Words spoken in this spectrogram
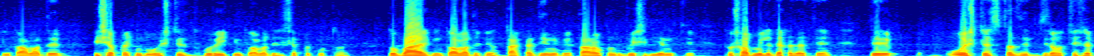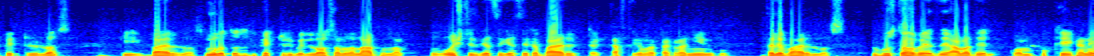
কিন্তু আমাদের হিসাবটা কিন্তু ওয়েস্টেজ ধরেই কিন্তু আমাদের হিসাবটা করতে হয়। তো বায়ার কিন্তু আমাদেরকে টাকা দিয়ে নেবে, তারাও কিন্তু বেশি দিয়ে নিচ্ছে। তো সব মিলে দেখা যাচ্ছে যে ওয়েস্টেজটা যেটা হচ্ছে সেটা ফ্যাক্টরি লস কি? বায়ার লস মূলত যদি ফ্যাক্টরি লস আমরা না ধরলাম ওয়েস্টেজ গেছে গেছে, এটা বায়ারের কাছ থেকে আমরা টাকাটা নিয়ে নেব, তাহলে বায়ারের লস তো বুঝতে হবে যে আমাদের কমপক্ষে এখানে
